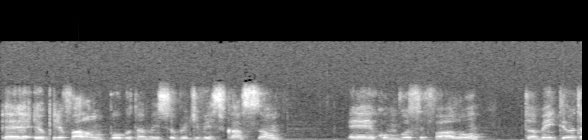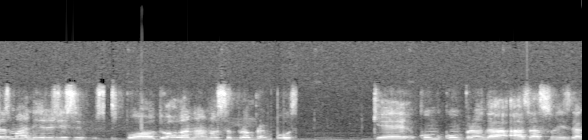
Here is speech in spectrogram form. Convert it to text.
É, eu queria falar um pouco também sobre a diversificação. É, como você falou, também tem outras maneiras de se expor ao dólar na nossa Sim. própria bolsa que é como comprando a, as ações da,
